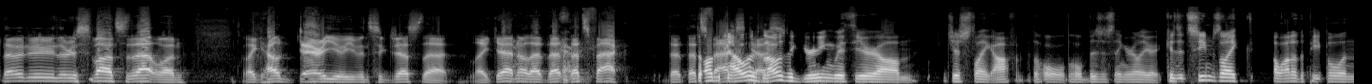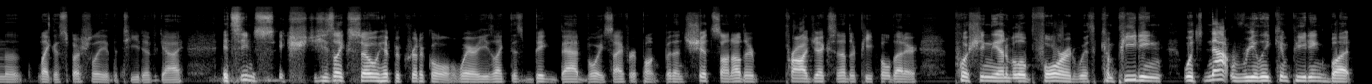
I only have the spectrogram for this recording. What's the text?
that would be the response to that one. Like, how dare you even suggest that? Like, yeah, no, that that that's fact. That that's Dog, facts, I was guys. I was agreeing with your um just like off of the whole the whole business thing earlier because it seems like a lot of the people in the like especially the TDEV guy it seems he's like so hypocritical where he's like this big bad boy cypherpunk but then shits on other projects and other people that are pushing the envelope forward with competing which not really competing but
